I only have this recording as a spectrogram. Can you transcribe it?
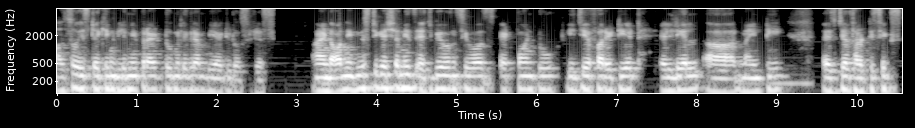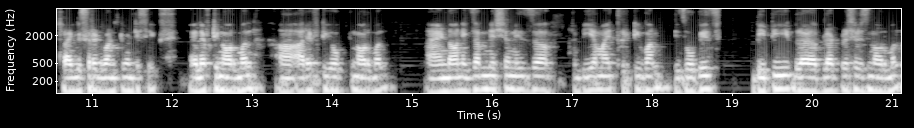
also is taking glimepiride 2 milligram BID dosages. And on investigation is HbA1c was 8.2, EGFR 88, LDL uh, 90, HDL 36, triglyceride 126, LFT normal, RFT normal, and on examination is uh, BMI 31 is obese, BP blood, pressure is normal,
